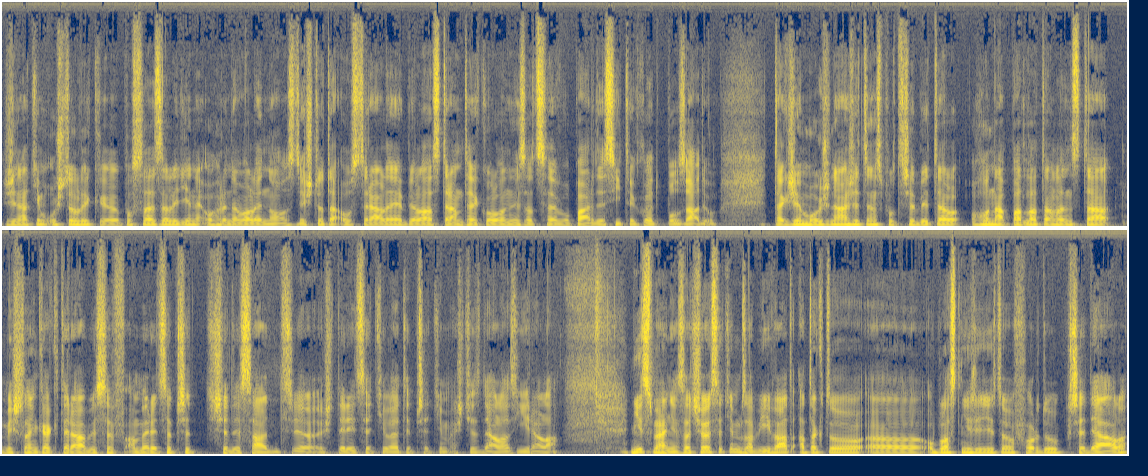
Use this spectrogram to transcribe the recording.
že na tím už tolik uh, posléze lidi neohrnovali nos, když to ta Austrálie byla stran té kolonizace o pár desítek let pozadu. Takže možná, že ten spotřebitel ho napadla tahle myšlenka myšlenka, která by se v Americe před 60, 40 lety předtím ještě zdála zírala. Nicméně, začali se tím zabývat a takto uh, oblastní ředitel Fordu předal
